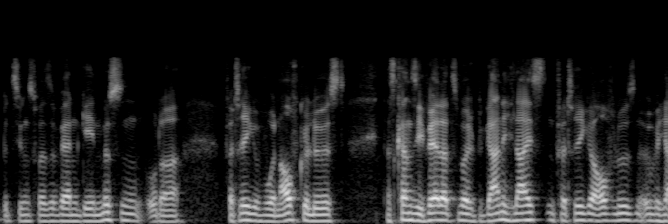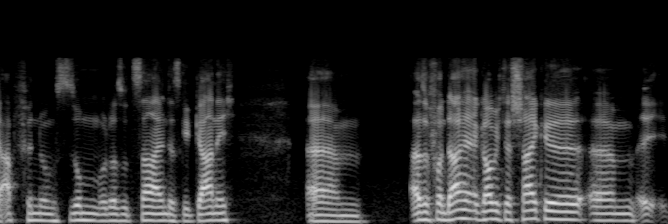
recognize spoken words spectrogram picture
beziehungsweise werden gehen müssen oder Verträge wurden aufgelöst. Das kann sich Werder zum Beispiel gar nicht leisten, Verträge auflösen, irgendwelche Abfindungssummen oder so zahlen, das geht gar nicht. Ähm, Also von daher glaube ich, dass Schalke, ähm, äh,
